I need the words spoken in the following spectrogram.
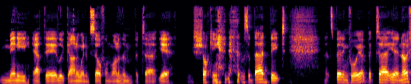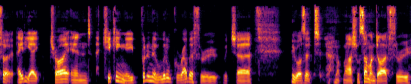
many out there. Luke Garner went himself on one of them, but uh, yeah, shocking. it was a bad beat. That's betting for you. But uh, yeah, Nofo, 88 try and kicking. He put in a little grubber through, which uh, who was it? Not Marshall. Someone dived through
